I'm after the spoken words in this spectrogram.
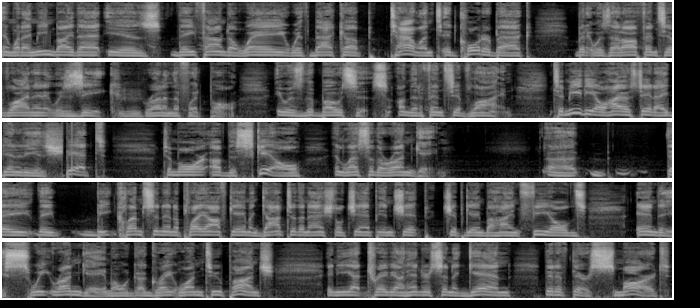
and what I mean by that is they found a way with backup talent at quarterback, but it was that offensive line and it was Zeke mm-hmm. running the football. It was the Bosa's on the defensive line. To me, the Ohio State identity is shit to more of the skill and less of the run game. Uh, they they beat Clemson in a playoff game and got to the national championship chip game behind Fields and a sweet run game, a great one-two punch and you got TreVeyon Henderson again that if they're smart,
